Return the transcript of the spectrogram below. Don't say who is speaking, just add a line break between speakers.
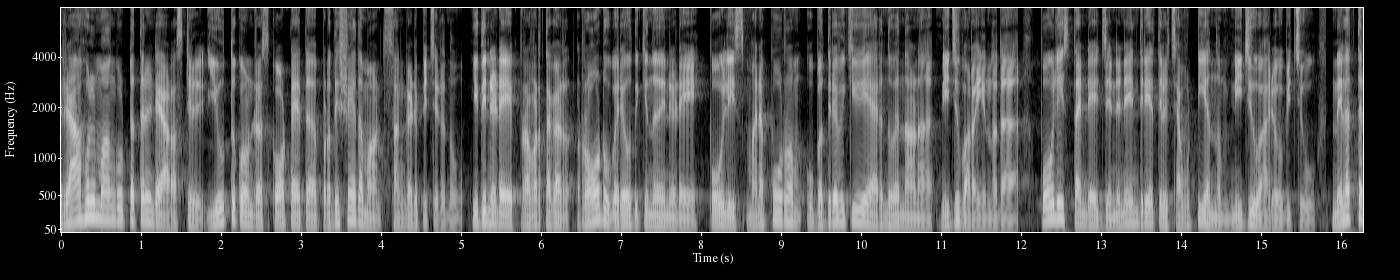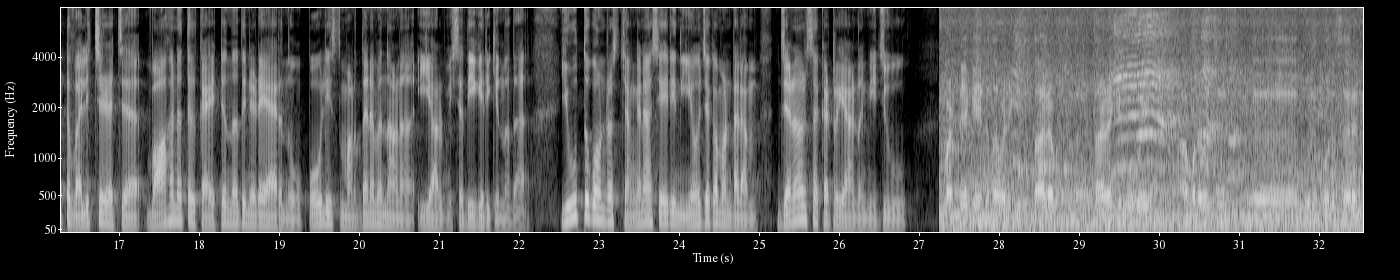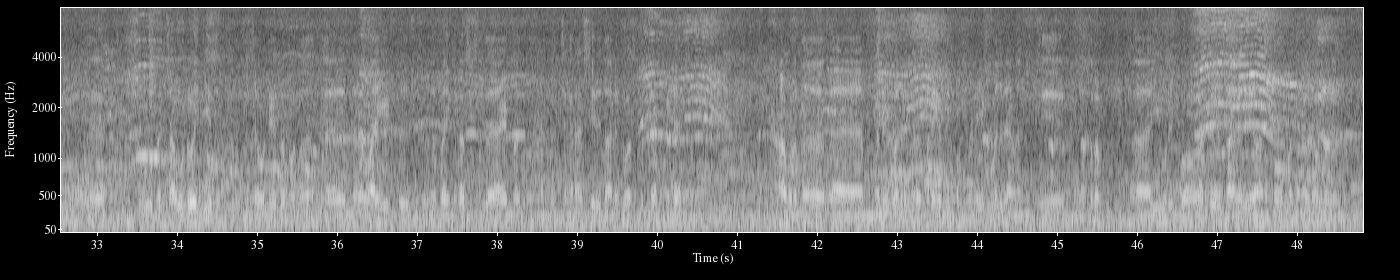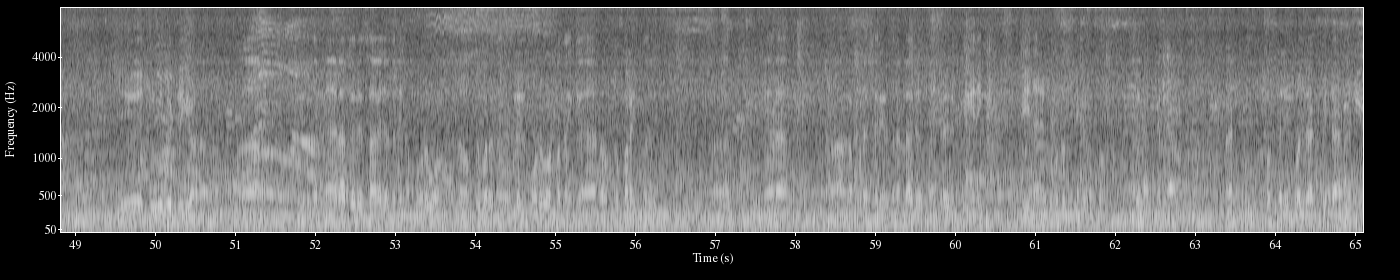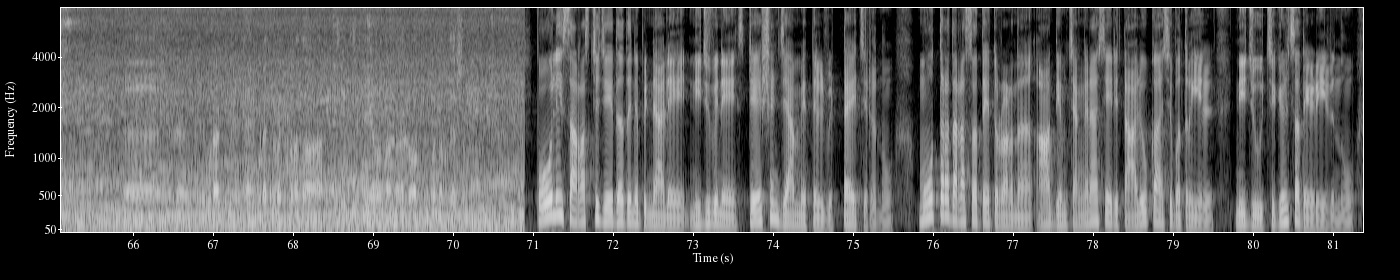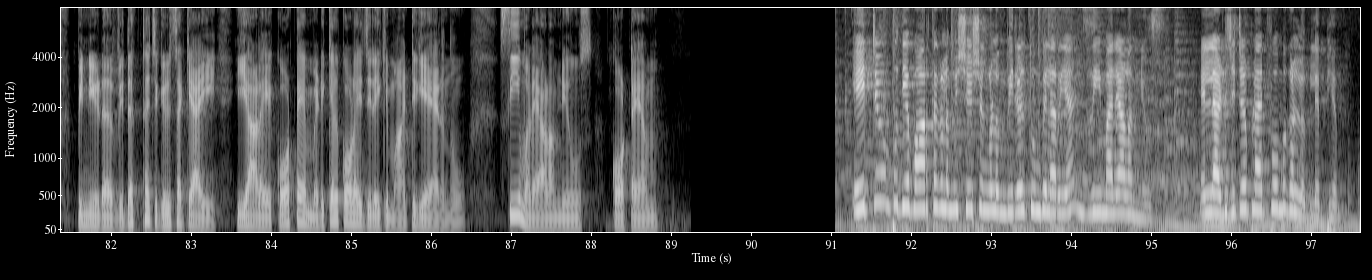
രാഹുൽ മാങ്കൂട്ടത്തലിന്റെ അറസ്റ്റിൽ യൂത്ത് കോൺഗ്രസ് കോട്ടയത്ത് പ്രതിഷേധ മാർച്ച് സംഘടിപ്പിച്ചിരുന്നു. ഇതിനിടെ പ്രവർത്തകർ റോഡ് ഉപരോധിക്കുന്നതിനിടെ പോലീസ് മനഃപൂർവം ഉപദ്രവിക്കുകയായിരുന്നുവെന്നാണ് നിജു പറയുന്നത്. പോലീസ് തന്റെ ജനനേന്ദ്രിയത്തിൽ ചവിട്ടിയെന്നും നിജു ആരോപിച്ചു. നിലത്തിട്ട് വലിച്ചിഴച്ച് വാഹനത്തിൽ കയറ്റുന്നതിനിടെയായിരുന്നു പോലീസ് മർദ്ദനമെന്നാണ് ഇയാൾ വിശദീകരിക്കുന്നത്. യൂത്ത് കോൺഗ്രസ് ചങ്ങനാശ്ശേരി നിയോജക മണ്ഡലം ജനറൽ സെക്രട്ടറിയാണ് നിജു.
വണ്ടിയെ കയറ്റുന്ന വഴിക്ക് താഴെ താഴേക്ക് പോവുകയും അവിടെ വെച്ച് ഒരു പോലീസുകാരൻ ഷൂട്ട് ചവിട്ടുകയും ചെയ്തു. ചവിട്ടിയെ തുടർന്ന് ഇന്നലെ വൈകിട്ട് ഭയങ്കര അസ്വസ്ഥതയായിരുന്നു നമ്മൾ ചങ്ങനാശ്ശേരി താലൂക്ക് ഹോസ്പിറ്റലിൽ അഡ്മിറ്റ് ആയിരുന്നു അവിടുന്ന് മെഡിക്കൽ കോളേജിൽ റെഫർ ചെയ്യുന്നത് ഇപ്പം മെഡിക്കൽ കോളേജിലാണ്. മൂത്രം യൂറിൻ പോകാത്ത ഒരു സാഹചര്യമാണ് ഇപ്പോൾ നിലവിലുള്ളത് ട്യൂബ് ഇട്ടിരിക്കുകയാണ് ഇരുന്ന് മേലാത്തൊരു സാഹചര്യത്തിലേക്ക് മുറിവ് ഡോക്ടർ പറയുന്ന ഉള്ളിൽ മുറിവുണ്ടെന്നൊക്കെയാണ് ഡോക്ടർ പറയുന്നത്. ഇങ്ങനെ അങ്ങനെ ശരീരത്തിനെല്ലാം ഒരു ഭയങ്കര ഒരു പെയിനിങ് പെയിൻ അനുഭവപ്പെട്ടുകൊണ്ടിരിക്കുകയാണ്. ഇപ്പോൾ അഡ്മിറ്റാണ് ഇപ്പോൾ കോളേജിൽ അഡ്മിറ്റാണ് ഇവിടെ അഡ്മിറ്റ് ഇവിടെ കിടക്കണമെന്ന് ചികിത്സ ചെയ്യണമെന്നാണ് ഡോക്ടറുടെ നിർദ്ദേശം.
പോലീസ് അറസ്റ്റ് ചെയ്തതിന് പിന്നാലെ നിജുവിനെ സ്റ്റേഷൻ ജാമ്യത്തിൽ വിട്ടയച്ചിരുന്നു. മൂത്രതടസ്സത്തെ തുടർന്ന് ആദ്യം ചങ്ങനാശ്ശേരി താലൂക്ക് ആശുപത്രിയിൽ നിജു ചികിത്സ തേടിയിരുന്നു. പിന്നീട് വിദഗ്ധ ചികിത്സയ്ക്കായി ഇയാളെ കോട്ടയം മെഡിക്കൽ കോളേജിലേക്ക് മാറ്റുകയായിരുന്നു. C Malayalam news Kottayam.
ഏറ്റവും പുതിയ വാർത്തകളും വിശേഷങ്ങളും വിരൽ തുമ്പിലറിയാൻ സി മലയാളം ന്യൂസ്. എല്ലാ ഡിജിറ്റൽ പ്ലാറ്റ്ഫോമുകളിലും ലഭ്യം.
